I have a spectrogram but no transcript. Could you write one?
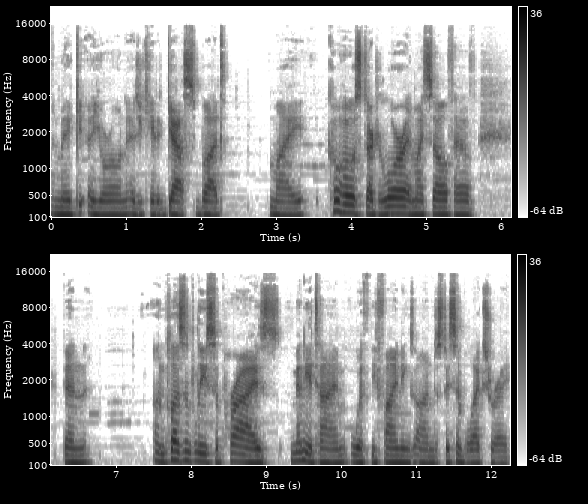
and make your own educated guess. But my co host, Dr. Laura, and myself have been unpleasantly surprised many a time with the findings on just a simple x-ray.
